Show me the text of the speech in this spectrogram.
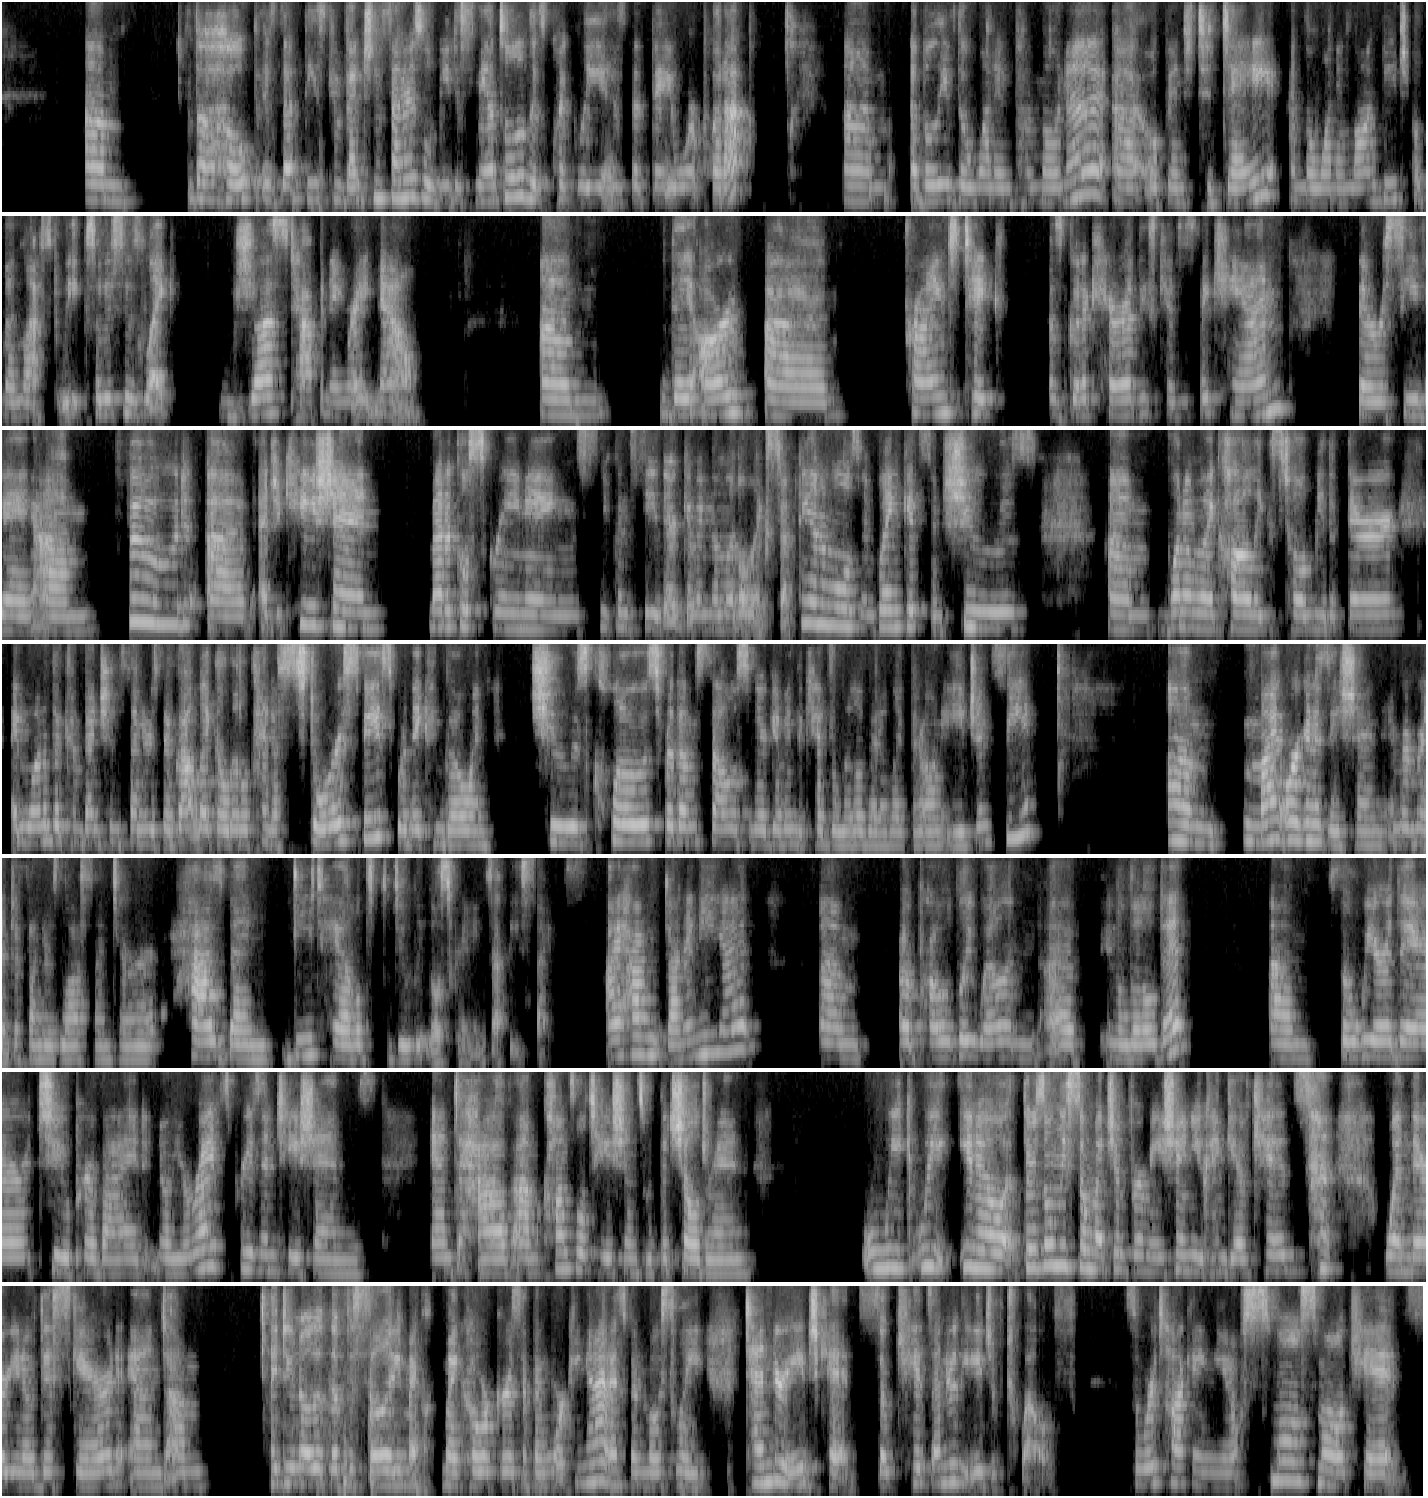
Um, the hope is that these convention centers will be dismantled as quickly as that they were put up um, I believe the one in Pomona uh, opened today and the one in Long Beach opened last week. So this is like just happening right now. Um, they are uh, trying to take as good a care of these kids as they can. They're receiving um, food, uh, education, medical screenings. You can see they're giving them little like stuffed animals and blankets and shoes. Um, one of my colleagues told me that they're in one of the convention centers, they've got like a little kind of store space where they can go and choose clothes for themselves. So they're giving the kids a little bit of like their own agency. Um, my organization, Immigrant Defenders Law Center, has been detailed to do legal screenings at these sites. I haven't done any yet. Um, I probably will in, uh, in a little bit. Um, so we are there to provide know your rights presentations, and to have um, consultations with the children we we you know there's only so much information you can give kids when they're you know this scared and um, I do know that the facility my, my coworkers have been working at has been mostly tender age kids, so kids under the age of 12. So we're talking, you know, small, small kids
